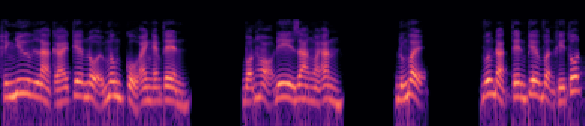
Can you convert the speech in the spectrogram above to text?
hình như là cái kia nội mông cổ anh em tên. Bọn họ đi ra ngoài ăn. Đúng vậy. Vương Đạt tên kia vận khí tốt,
